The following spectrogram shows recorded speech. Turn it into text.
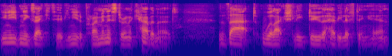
you need an executive, you need a prime minister and a cabinet that will actually do the heavy lifting here,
